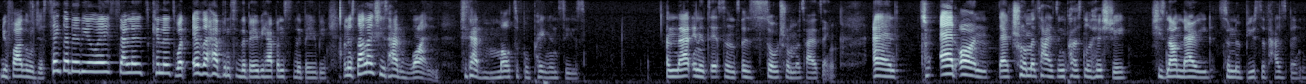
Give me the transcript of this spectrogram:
your father will just take that baby away, sell it, kill it, whatever happens to the baby happens to the baby. And it's not like she's had one, she's had multiple pregnancies. And that in its essence is so traumatizing. And to add on that traumatizing personal history, she's now married to an abusive husband.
